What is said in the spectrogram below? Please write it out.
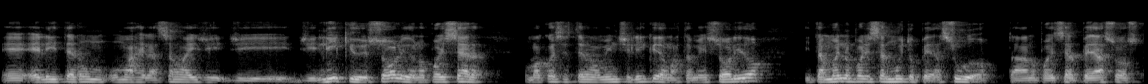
eh, ele ter um, uma relação aí de, de, de líquido e sólido, não pode ser uma coisa extremamente líquida, mas também sólido, e também não pode ser muito pedaçudo, tá? Não pode ser pedaços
